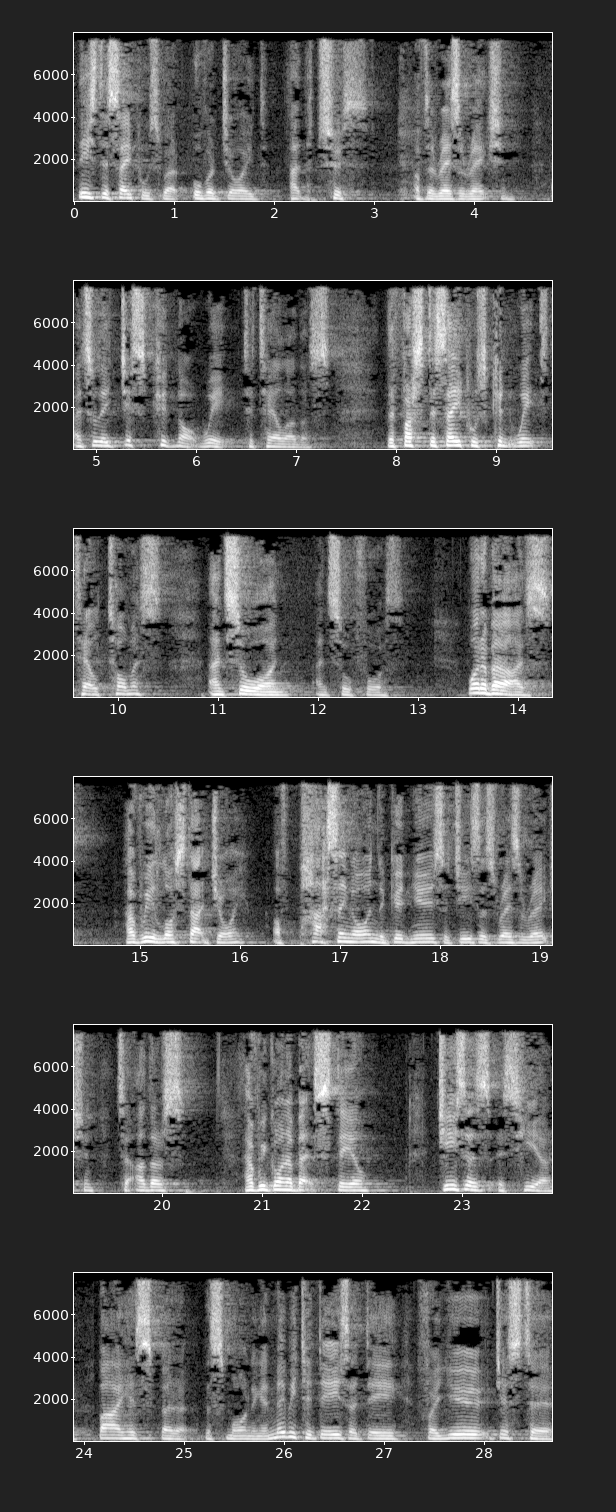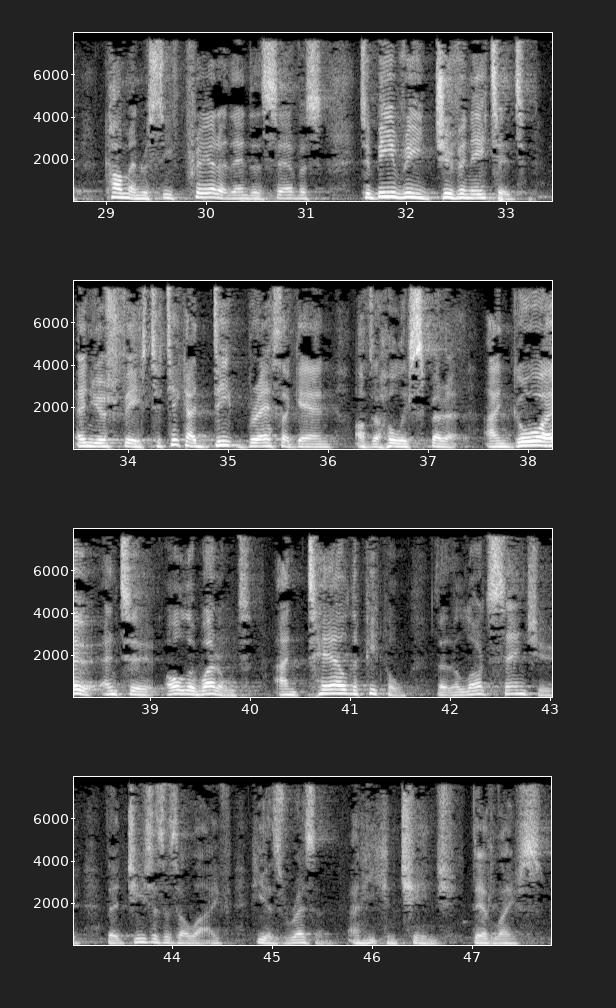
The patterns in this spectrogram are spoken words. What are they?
These disciples were overjoyed at the truth of the resurrection. And so they just could not wait to tell others. The first disciples couldn't wait to tell Thomas, and so on and so forth. What about us? Have we lost that joy of passing on the good news of Jesus' resurrection to others? Have we gone a bit stale? Jesus is here by his Spirit this morning. And maybe today's a day for you just to come and receive prayer at the end of the service, to be rejuvenated in your faith, to take a deep breath again of the Holy Spirit and go out into all the world and tell the people that the Lord sends you, that Jesus is alive, He is risen, and He can change their lives.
